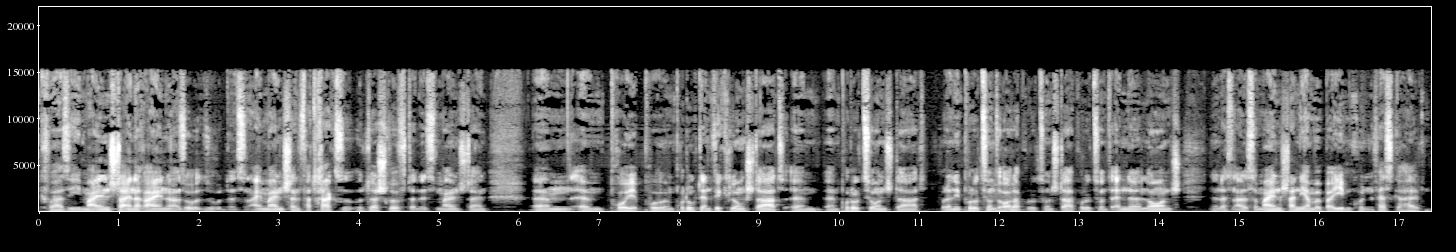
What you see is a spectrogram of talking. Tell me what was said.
quasi Meilensteine rein, also so, das ist ein Meilenstein Vertragsunterschrift, dann ist Meilenstein ähm, ähm, Pro, Pro, Produktentwicklung, Start, ähm, ähm, Produktionsstart oder nee, Produktionsorder, mhm. Produktionsstart, Produktionsende, Launch. Ne, das sind alles so Meilensteine, die haben wir bei jedem Kunden festgehalten,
